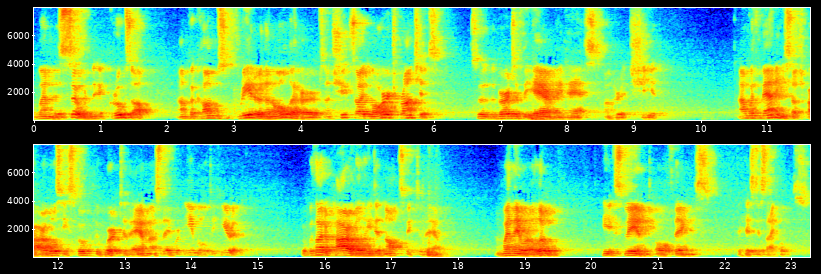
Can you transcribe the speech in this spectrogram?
But when it is sown, it grows up and becomes greater than all the herbs and shoots out large branches, so that the birds of the air may nest under its shade. And with many such parables he spoke the word to them as they were able to hear it. But without a parable he did not speak to them. And when they were alone, he explained all things to his disciples.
